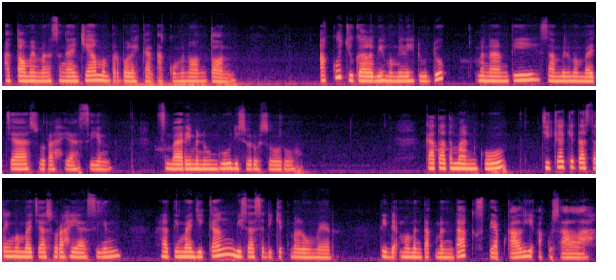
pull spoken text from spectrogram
atau memang sengaja memperbolehkan aku menonton. Aku juga lebih memilih duduk menanti sambil membaca surah Yasin, sembari menunggu disuruh-suruh. Kata temanku, jika kita sering membaca surah Yasin, hati majikan bisa sedikit melumer, tidak membentak-bentak setiap kali aku salah.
